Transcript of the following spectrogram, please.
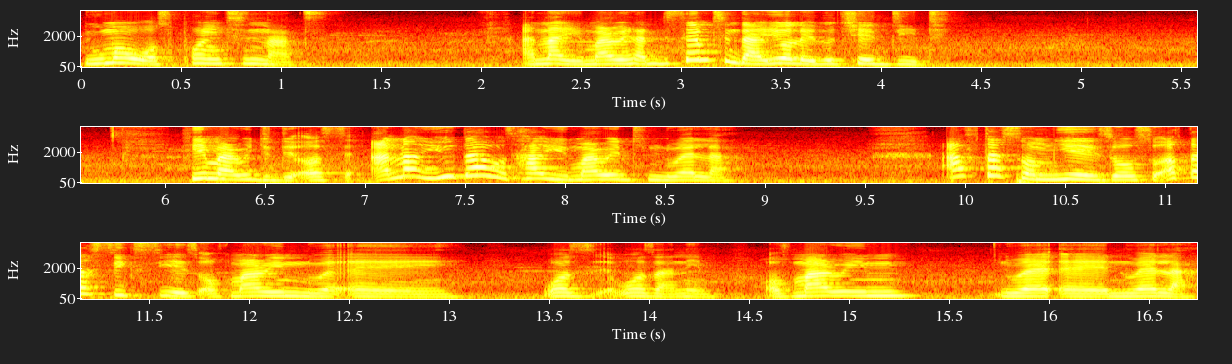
the woman was pointing at and now you married her. The same thing that Yul Edochie did. He married Judy Austin. And now you that was how you married Nuella. After some years also, after six years of marrying uh, what's what's her name? Of marrying Nue, uh, Noella,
